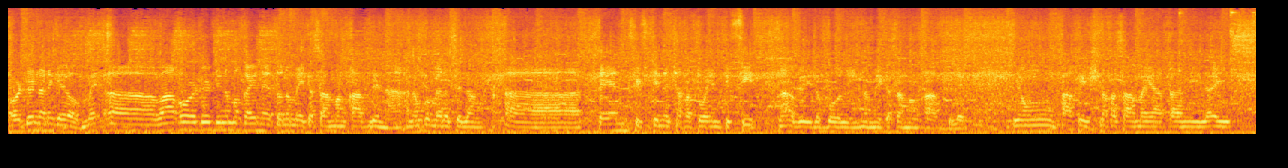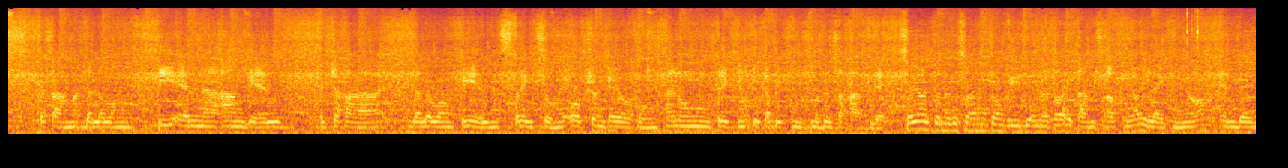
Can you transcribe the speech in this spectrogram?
Order na rin kayo. May, ah, makaka-order din naman kayo nito na may kasamang kable na. Alam ko meron silang ah, 10, 15 at saka 20 feet na available na may kasamang kable. Yung package na kasama yata nila is kasama dalawang PL na angle at saka dalawang PL na straight. So may option kayo kung anong trick yung ikabit mismo dun sa kable. So yun, kung nagustuhan nyo itong video na to, i-thumbs up nyo, i-like nyo, and then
